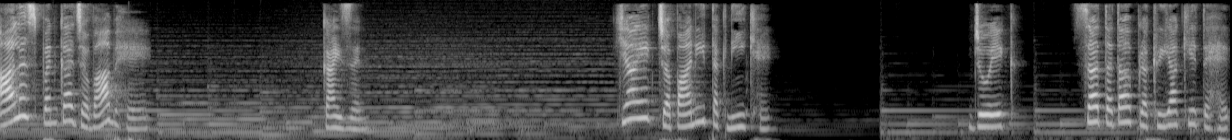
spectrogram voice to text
आलसपन का जवाब है काइजन। यह एक जापानी तकनीक है। जो एक सतता प्रक्रिया के तहत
